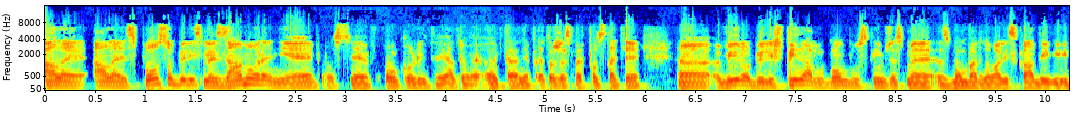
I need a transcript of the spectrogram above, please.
ale, ale spôsobili sme zamorenie proste v okolí tej jadrovej elektrárne, pretože sme v podstate uh, vyrobili špinavú bombu s tým, že sme zbombardovali sklady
